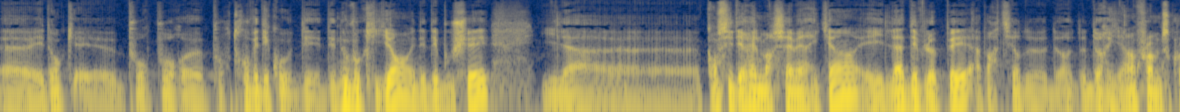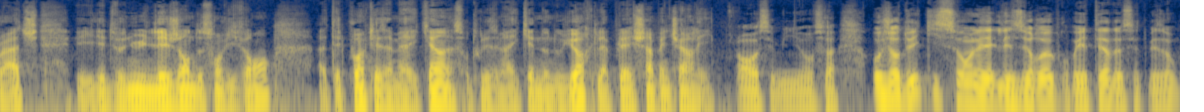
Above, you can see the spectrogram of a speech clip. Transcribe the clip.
Euh, et donc, euh, pour, pour, pour trouver des, des, des, nouveaux clients et des débouchés, il a considéré le marché américain et il l'a développé à partir de, de, rien, from scratch. Et il est devenu une légende de son vivant, à tel point que les Américains, surtout les Américaines de New York, l'appelaient Champagne Charlie. Oh, c'est mignon ça. Aujourd'hui, qui sont les heureux propriétaires de cette maison?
